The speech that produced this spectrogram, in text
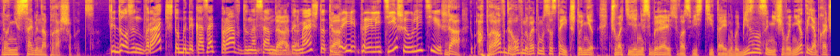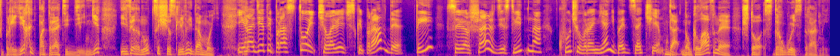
но они сами напрашиваются. Ты должен врать, чтобы доказать правду, на самом Да, деле, да. понимаешь? Что ты Да. при- прилетишь и улетишь. Да, а правда ровно в этом и состоит, что нет, чуваки, я не собираюсь вас вести тайного бизнеса, ничего нет, я хочу приехать, потратить деньги и вернуться счастливой домой. И ради этой простой человеческой правды ты совершаешь действительно кучу вранья, не понятно зачем. Да, но главное, что с другой стороны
